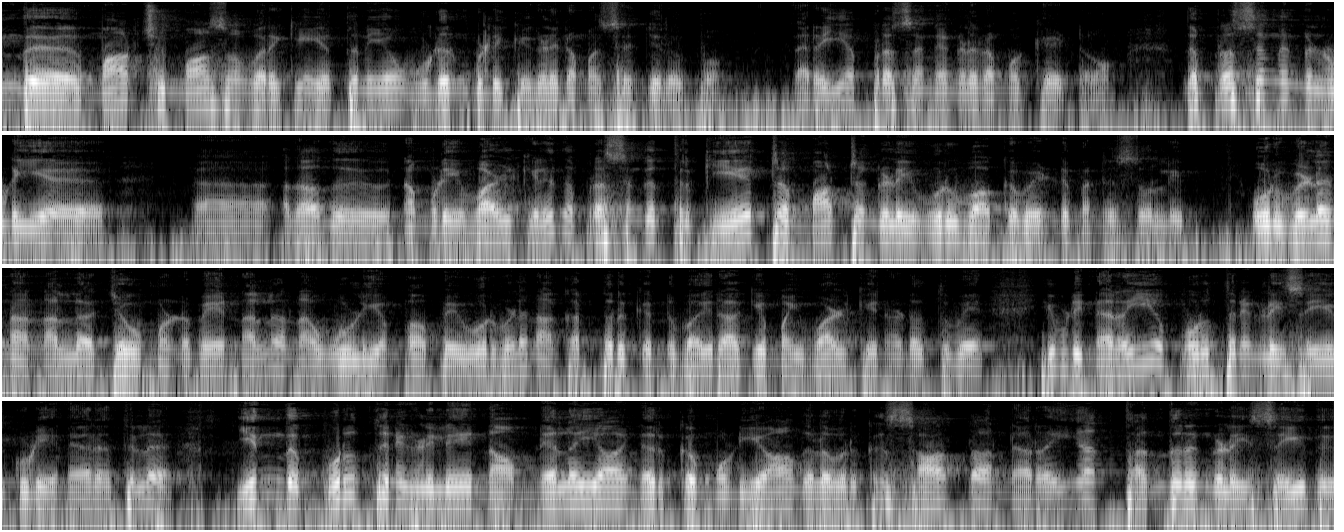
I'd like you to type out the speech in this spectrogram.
இந்த மார்ச் மாசம் வரைக்கும் எத்தனையோ உடன்படிக்கைகளை நம்ம செஞ்சிருப்போம். நிறைய பிரசங்கங்களை நம்ம கேட்டோம். இந்த பிரசங்கங்களுடைய அதாவது நம்முடைய வாழ்க்கையில் இந்த பிரசங்கத்திற்கு ஏற்ற மாற்றங்களை உருவாக்க வேண்டும் என்று சொல்லி ஒருவேளை நான் நல்லா ஜெபம் பண்ணுவேன் நல்லா நான் ஊழியம் பார்ப்பேன் ஒருவேளை நான் கர்த்தருக்கு என்று வைராகியமாய் வாழ்க்கை நடத்துவேன் இப்படி நிறைய பொருத்தனைகளை செய்யக்கூடிய நேரத்தில் இந்த பொருத்தனைகளிலே நாம் நிலையாய் நிற்க முடியாத அளவிற்கு சாத்தான் நிறைய தந்திரங்களை செய்து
